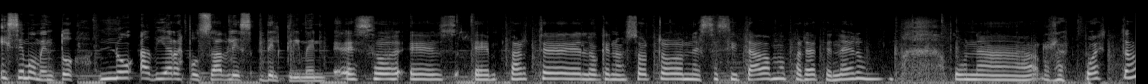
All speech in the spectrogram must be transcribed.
ese momento no había responsables del crimen. Eso es en parte lo que nosotros necesitábamos para tener una respuesta.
